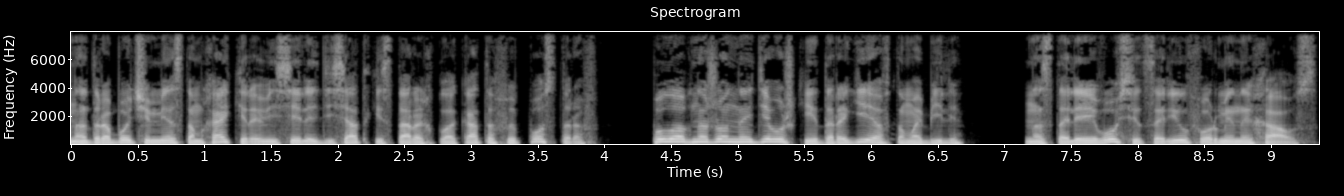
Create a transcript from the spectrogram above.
Над рабочим местом хакера висели десятки старых плакатов и постеров, полуобнаженные девушки и дорогие автомобили. На столе и вовсе царил форменный хаос.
